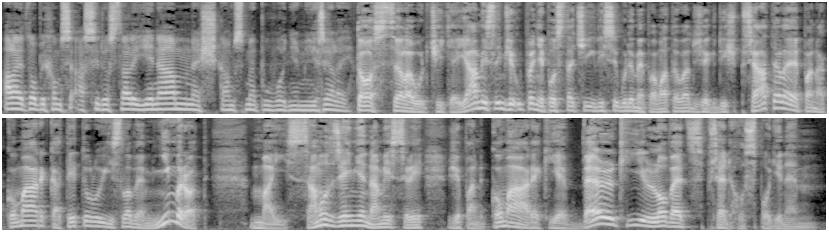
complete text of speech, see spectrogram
Ale to bychom se asi dostali jinam, než kam jsme původně mířili. To zcela určitě. Já myslím, že úplně postačí, když si budeme pamatovat, že když přátelé pana Komárka titulují slovem Nimrod, mají samozřejmě na mysli, že pan Komárek je velký lovec před hospodinem.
